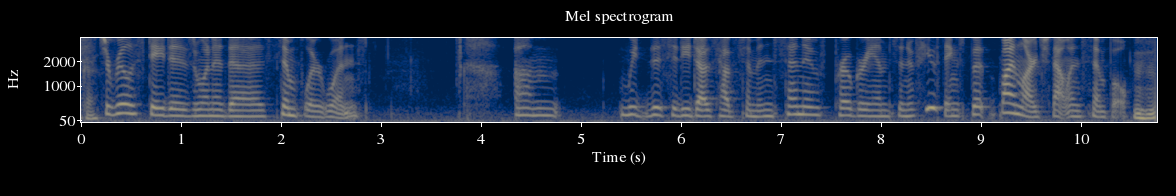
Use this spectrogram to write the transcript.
Okay. So real estate is one of the simpler ones. Um, we, the city does have some incentive programs and a few things, but by and large, that one's simple. Mm-hmm.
